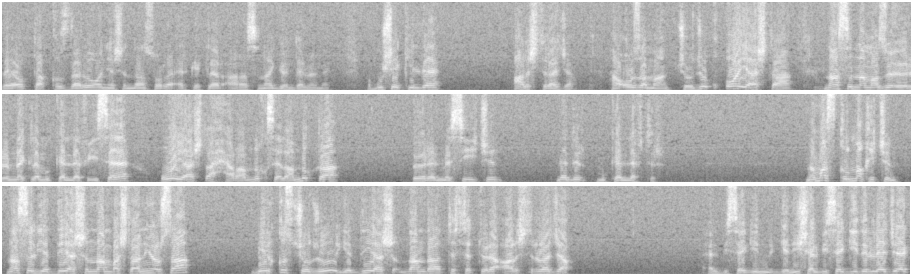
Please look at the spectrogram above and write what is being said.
veyahut da kızları 10 yaşından sonra erkekler arasına göndermemek. Bu şekilde alıştıracak. Ha o zaman çocuk o yaşta nasıl namazı öğrenmekle mükellef ise o yaşta haramlık selamlık da öğrenmesi için nedir? Mükelleftir. Namaz kılmak için nasıl 7 yaşından başlanıyorsa bir kız çocuğu 7 yaşından da tesettüre alıştırılacak. Elbise geniş elbise giydirilecek,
